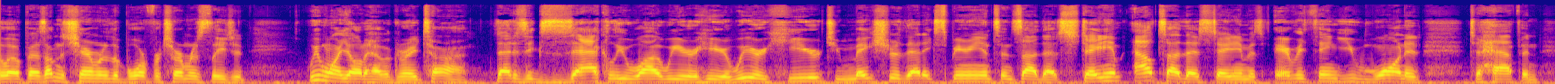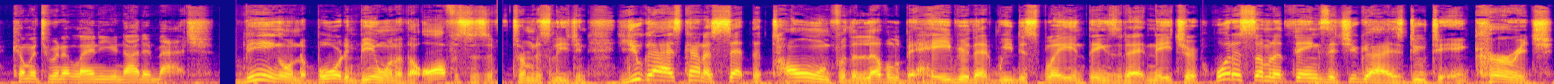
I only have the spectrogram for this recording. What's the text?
Lopez. I'm the chairman of the board for Terminus Legion. We want y'all to have a great time. That is exactly why we are here. We are here to make sure that experience inside that stadium, outside that stadium, is everything you wanted to happen coming to an Atlanta United match. being on the board and being one of the officers of Terminus Legion, you guys kind of set the tone for the level of behavior that we display and things of that nature. What are some of the things that you guys do to encourage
